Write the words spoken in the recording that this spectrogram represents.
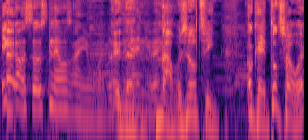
Ik kan zo snel zijn, jongen. Dat Eh, jij niet nou, we zullen het zien. Oké, tot zo, hè.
